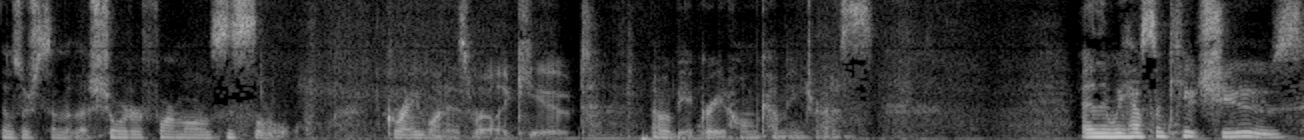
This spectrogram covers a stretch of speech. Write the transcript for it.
Those are some of the shorter formals. This little gray one is really cute. That would be a great homecoming dress. And then we have some cute shoes.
